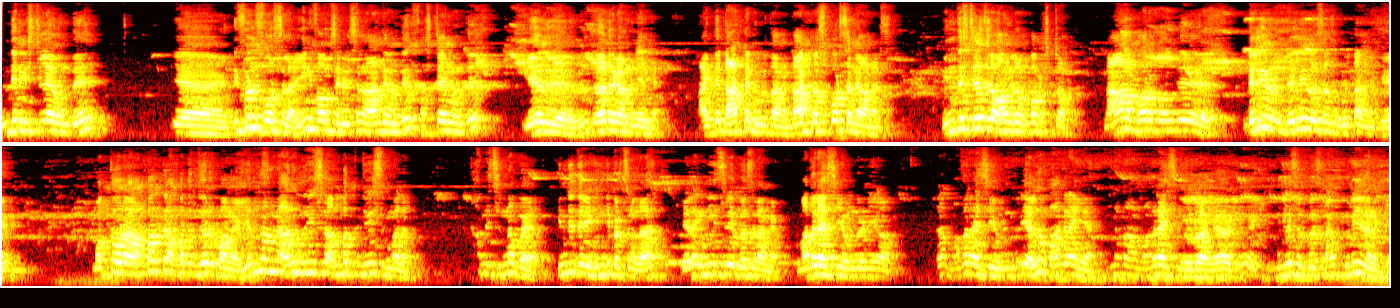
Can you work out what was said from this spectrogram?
இந்தியன் ஹிஸ்டரியில வந்து டிஃபென்ஸ் ஃபோர்ஸில் யூனிஃபார்ம் சர்வீஸில் நானே வந்து ஃபஸ்ட் டைம் வந்து ஏழு வேர்ல்டு ரெக்கார்ட் பண்ணியிருக்கேன். அதுக்கு டாக்டர் கொடுத்தாங்க. டாக்டர் ஸ்போர்ட்ஸ் அண்ட் ஆனர்ஸ் இந்த ஸ்டேஜில் வாங்குறது ரொம்ப கஷ்டம். நான் போகிறப்ப வந்து டெல்லி டெல்லி ரிசல்ட் கொடுத்தாங்க எனக்கு. மொத்தம் ஒரு ஐம்பத்து ஐம்பத்தஞ்சு பேர் இருப்பாங்க. எல்லாமே அறுபது வயசு ஐம்பத்தஞ்சு வயசுக்கு மேலே. அந்த சின்ன பையன். ஹிந்தி தெரியும். ஹிந்தி பிரச்சனை இல்லை எல்லாம் இங்கிலீஷ்லேயே பேசுகிறாங்க மதராசி அப்படின்னு மதராசி அப்படின்னு எல்லாம் பார்க்குறாங்க. என்னடா மதராசி விடுறாங்க அப்படின்னு இங்கிலீஷில் பேசுறாங்க புரியுது எனக்கு.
